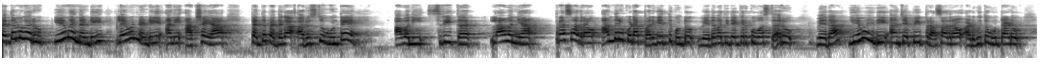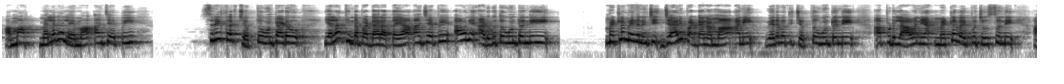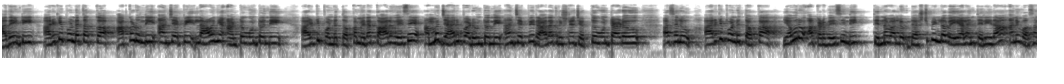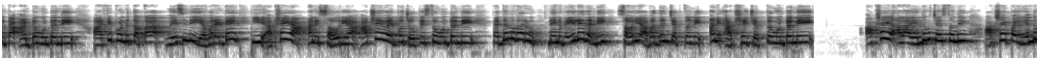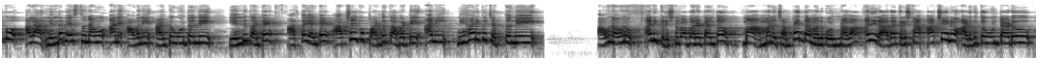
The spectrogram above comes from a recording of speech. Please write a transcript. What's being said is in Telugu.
పెద్దమ్మగారు ఏమైందండి? లేవండండి అని అక్షయ పెద్ద పెద్దగా అరుస్తూ ఉంటే అవని శ్రీకర్ లావణ్య ప్రసాదరావు అందరూ కూడా పరిగెత్తుకుంటూ వేదవతి దగ్గరకు వస్తారు. వేద ఏమైంది? అని చెప్పి ప్రసాదరావు అడుగుతూ ఉంటాడు. అమ్మ మెల్లగలేమా అని చెప్పి శ్రీకర్ చెప్తూ ఉంటాడు ఎలా కింద పడ్డారు అత్తయ్య అని చెప్పి అవని అడుగుతూ ఉంటుంది. మెట్ల మీద నుంచి జారి పడ్డానమ్మా అని వేదవతి చెప్తూ ఉంటుంది. అప్పుడు లావణ్య మెట్ల వైపు చూస్తుంది. అదేంటి? అరటిపొండ తొక్క అక్కడుంది అని చెప్పి లావణ్య అంటూ ఉంటుంది. అరటిపొండ తొక్క మీద కాలు వేసే అమ్మ జారి పడి ఉంటుంది అని చెప్పి రాధాకృష్ణ చెప్తూ ఉంటాడు. అసలు అరటిపండు తొక్క ఎవరు అక్కడ వేసింది? తిన్నవాళ్ళు డస్ట్బిన్లో వేయాలని తెలీదా అని వసంత అంటూ ఉంటుంది. అరటిపండు తొక్క వేసింది ఎవరంటే ఈ అక్షయ అని శౌర్య అక్షయ వైపు చూపిస్తూ ఉంటుంది. పెద్దమ్మగారు నేను వేయలేదండి. శౌర్య అబద్ధం చెప్తుంది అని అక్షయ్ చెప్తూ ఉంటుంది. అక్షయ్ అలా ఎందుకు చేస్తుంది? అక్షయ్పై ఎందుకు అలా నింద వేస్తున్నావు? అని అవని అంటూ ఉంటుంది. ఎందుకంటే అత్తయ్య అంటే అక్షయ్కు పడదు కాబట్టి అని నిహారిక చెప్తుంది. అవునవును అని కృష్ణబాబు అనటంతో మా అమ్మను చంపేద్దాం అనుకుంటున్నావా? అని రాధాకృష్ణ అక్షయ్ను అడుగుతూ ఉంటాడు.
